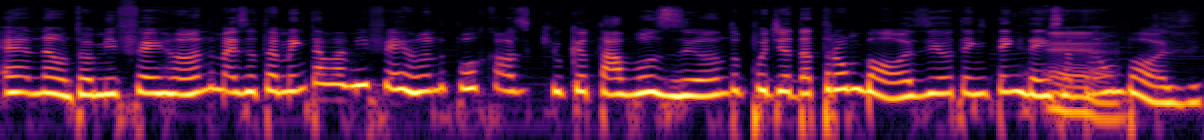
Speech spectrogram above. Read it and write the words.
É, não, tô me ferrando, mas eu também tava me ferrando por causa que o que eu tava usando podia dar trombose e eu tenho tendência É. a trombose.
